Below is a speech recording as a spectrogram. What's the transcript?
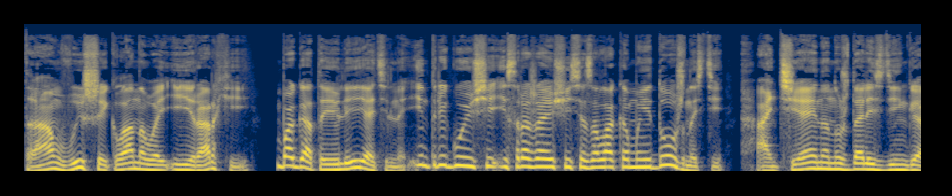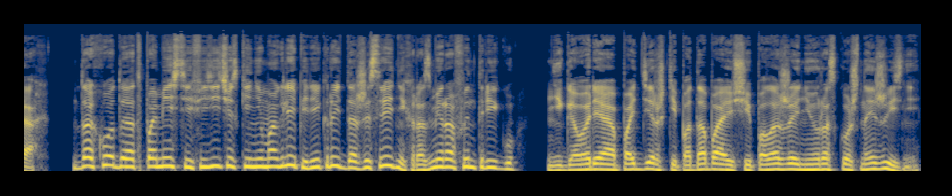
Там, в высшей клановой иерархии, богатой и влиятельной, интригующей и сражающейся за лакомые должности, отчаянно нуждались в деньгах. Доходы от поместья физически не могли перекрыть даже средних размеров интригу, не говоря о поддержке, подобающей положению роскошной жизни.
